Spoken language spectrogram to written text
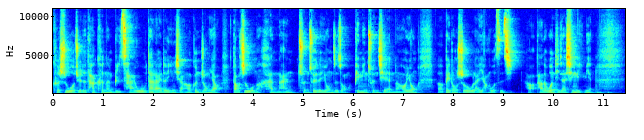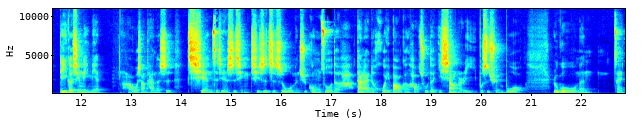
可是我觉得它可能比财务带来的影响要更重要，导致我们很难纯粹的用这种拼命存钱，然后用呃被动收入来养活自己。好，它的问题在心里面。第一个心里面，好，我想谈的是钱这件事情，其实只是我们去工作的带来的回报跟好处的一项而已，不是全部哦。如果我们在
